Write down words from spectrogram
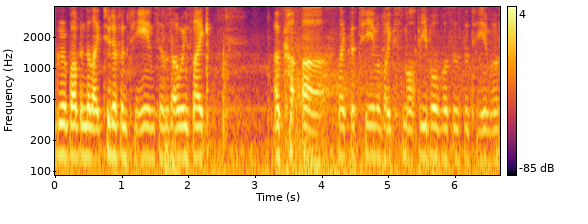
group up into like two different teams. It was always like a uh like the team of like small people versus the team of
